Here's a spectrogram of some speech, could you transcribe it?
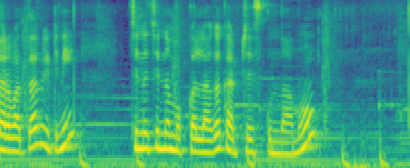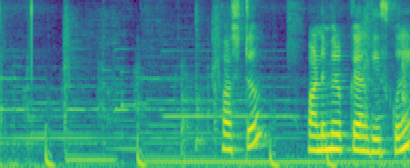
తర్వాత వీటిని చిన్న చిన్న ముక్కల్లాగా కట్ చేసుకుందాము. ఫస్ట్ పండుమిరపకాయలు తీసుకొని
